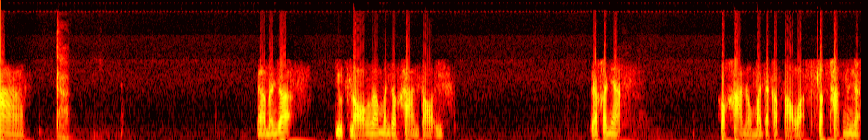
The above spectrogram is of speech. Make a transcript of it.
มากๆครับครับ แล้วมันก็หยุดร้องแล้วมันก็คลานต่ออีก แล้วเขาวเนี่ยพอคลานออกมาจากกระเป๋าอะสักพักหนึ่งอะ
